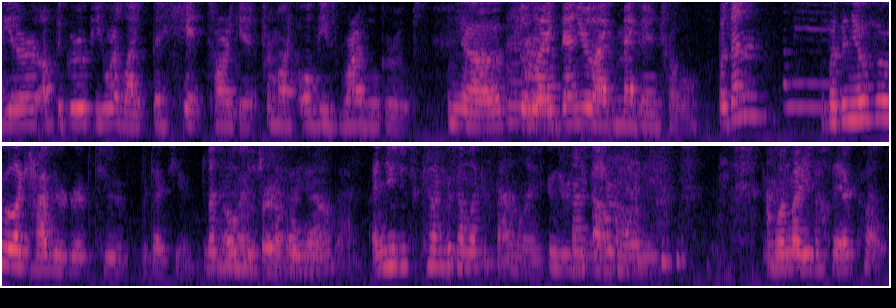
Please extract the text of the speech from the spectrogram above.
leader of the group, you are like the hit target from like all these rival groups. yeah, that's So true. like then you're like mega in trouble. But then I mean, But then you also like have your group to protect you. That's and also vice true. It's versa, you know? And you just kind of become like a family. In your That's true. community. One might even say a cult.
